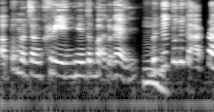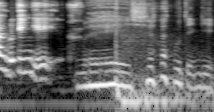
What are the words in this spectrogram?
apa macam crane punya tempat tu kan. Hmm. Benda tu dekat atas bertinggik. Eish, bertinggik.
